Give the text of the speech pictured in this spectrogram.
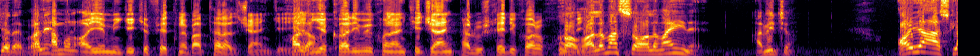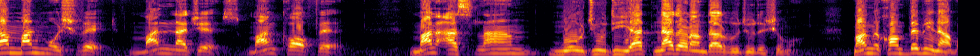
و ولی همون آیه میگه که فتنه بدتر از جنگه. حالا. یعنی یه کاری می‌کنن که جنگ پلوش خیلی کار خوبی. خب حالا من سوال من اینه. حمید جان آیا اصلا من مشرک من نجس من کافر من اصلا موجودیت ندارم در وجود شما؟ من می‌خوام ببینم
